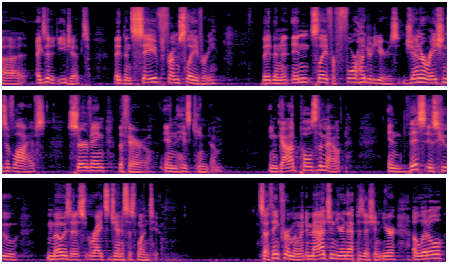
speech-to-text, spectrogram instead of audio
uh, exited Egypt. They'd been saved from slavery. They'd been enslaved for 400 years, generations of lives, serving the Pharaoh in his kingdom. And God pulls them out, and this is who Moses writes Genesis 1 to. So I think for a moment. Imagine you're in that position. You're a little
